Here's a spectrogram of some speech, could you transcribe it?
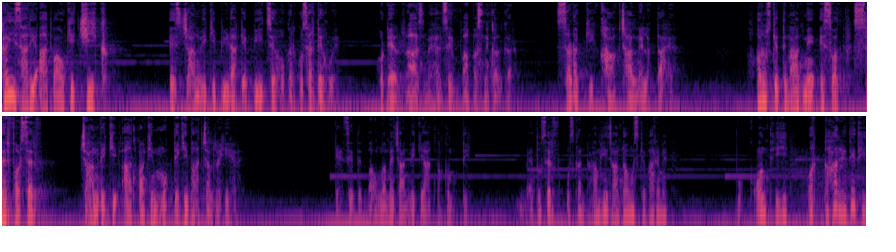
कई सारी आत्माओं की चीख इस जानवी की पीड़ा के बीच से होकर गुजरते हुए होटल राजमहल से वापस निकलकर सड़क की खाक छालने लगता है। और उसके दिमाग में इस वक्त सिर्फ़ और सिर्फ़ जानवी की आत्मा की मुक्ति की बात चल रही है। कैसे दिलवाऊँगा मैं जानवी की आत्मा को मुक्ति? मैं तो सिर्फ़ उसका नाम ही जानता हूँ उसके बारे में। वो कौन थी और कहाँ रहती थी?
